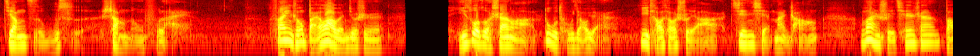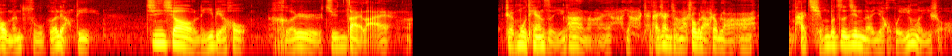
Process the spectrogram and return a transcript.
将子无死，尚能复来。翻译成白话文就是：一座座山啊，路途遥远；一条条水啊，艰险漫长。万水千山把我们阻隔两地。今宵离别后，何日君再来？啊！这穆天子一看呢，哎呀呀，这太煽情了，受不了，受不了啊！他情不自禁的也回应了一首，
